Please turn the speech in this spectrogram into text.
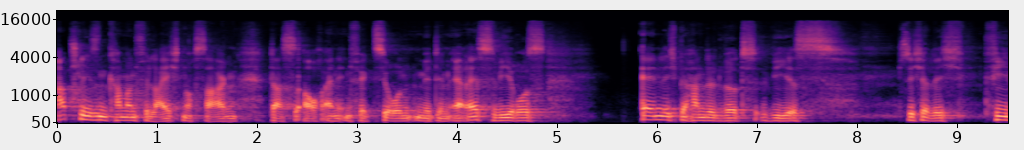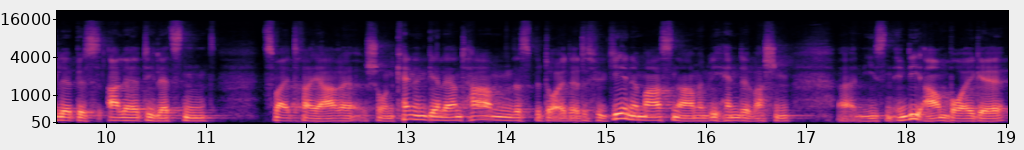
Abschließend kann man vielleicht noch sagen, dass auch eine Infektion mit dem RS-Virus ähnlich behandelt wird, wie es sicherlich viele bis alle die letzten zwei, drei Jahre schon kennengelernt haben. Das bedeutet Hygienemaßnahmen wie Hände waschen, äh, Niesen in die Armbeuge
